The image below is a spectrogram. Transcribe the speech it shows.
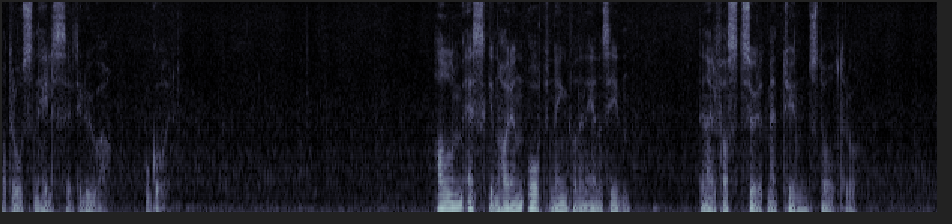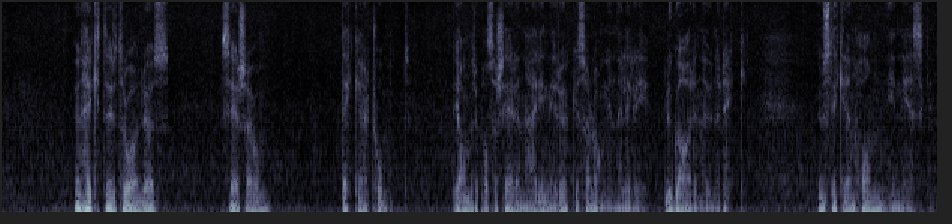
Matrosen hilser til lua og går. Halmesken har en åpning på den ene siden. Den er fastsurret med tynn ståltråd. Hun hekter tråden løs, ser seg om. Dekket er tomt. De andre passasjerene er inne i røkesalongen eller i lugarene under dekk. Hun stikker en hånd inn i esken.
